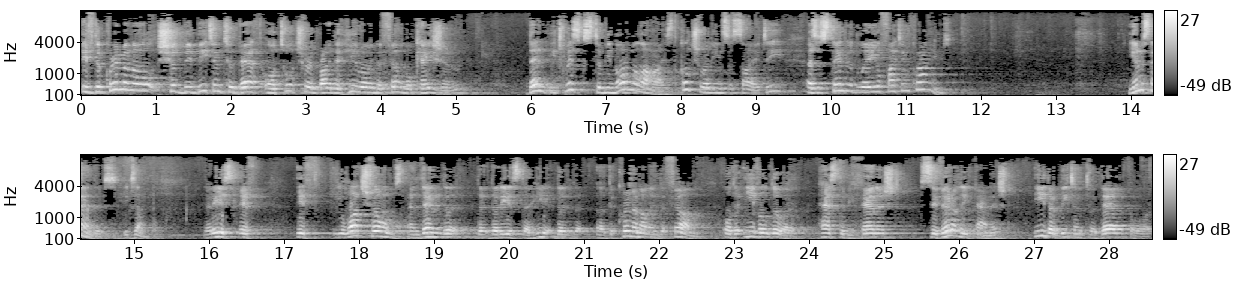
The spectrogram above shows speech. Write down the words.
If the criminal should be beaten to death or tortured by the hero in the film occasion, then it risks to be normalized culturally in society as a standard way of fighting crimes. You understand this example? That is, if, if you watch films and then the, the, there is the, the, the, uh, the criminal in the film or the evildoer has to be punished, severely punished, either beaten to death or,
